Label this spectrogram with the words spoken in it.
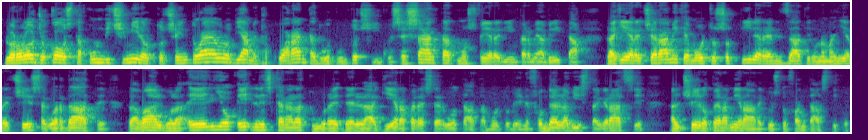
L'orologio costa 11.800 euro, diametro 42.5, 60 atmosfere di impermeabilità. La ghiera è ceramica è molto sottile, realizzata in una maniera eccessa. Guardate la valvola elio e le scanalature della ghiera per essere ruotata molto bene. Fondella vista, grazie al cielo per ammirare questo fantastico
